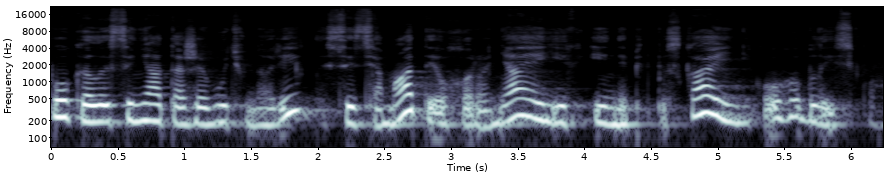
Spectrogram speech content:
Поки лисенята живуть в норі, лисиця мати охороняє їх і не підпускає нікого близько.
